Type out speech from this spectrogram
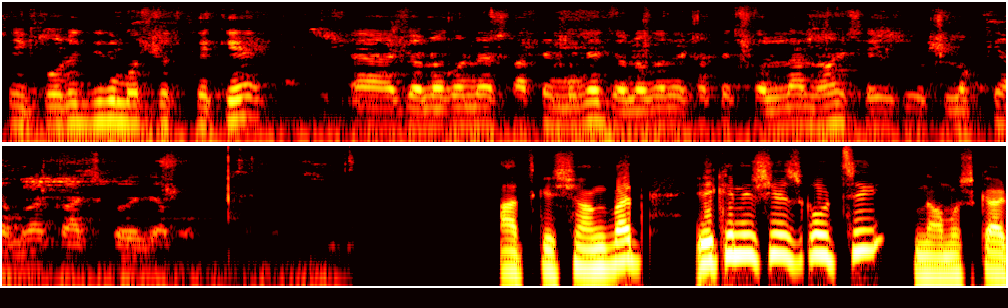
সেই পরিধির মধ্যে থেকে জনগণের সাথে মিলে, জনগণের সাথে কল্যাণ হয়, সেই লক্ষ্যে আমরা কাজ করে যাব। আজকে সংবাদ এখানে শেষ করছি। নমস্কার।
